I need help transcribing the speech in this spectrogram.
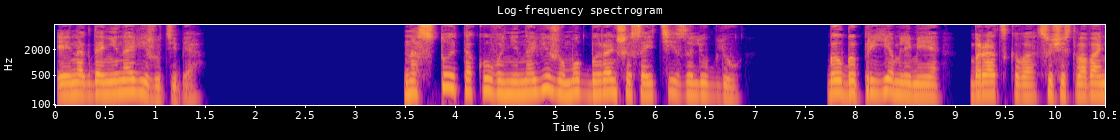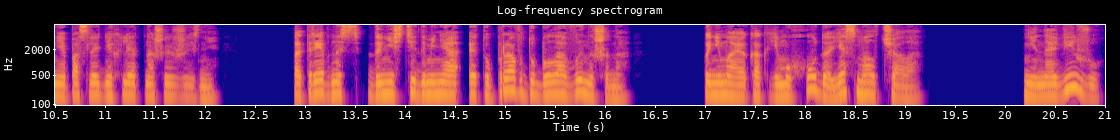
Я иногда ненавижу тебя». Настой такого ненавижу мог бы раньше сойти за люблю. Был бы приемлемее братского существования последних лет нашей жизни. Потребность донести до меня эту правду была выношена. Понимая, как ему худо, я смолчала. Ненавижу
